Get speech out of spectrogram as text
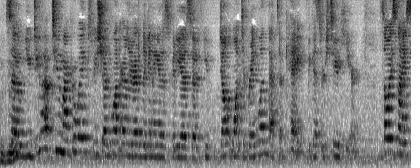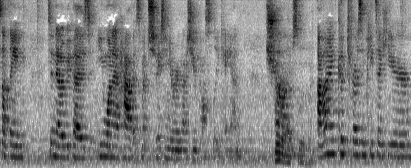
Mhm. So you do have two microwaves. We showed one earlier at the beginning of this video. So if you don't want to bring one, that's okay because there's two here. It's always nice something to know because you want to have as much space in your room as you possibly can. Sure, Um, absolutely. I cooked frozen pizza here.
